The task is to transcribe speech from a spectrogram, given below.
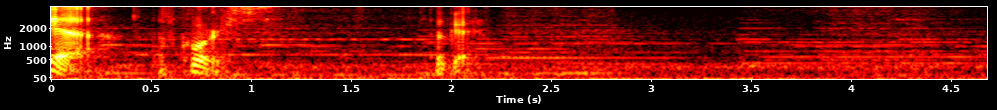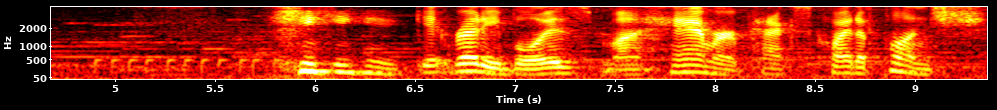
Yeah, of course. Okay. Get ready, boys. My hammer packs quite a punch.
